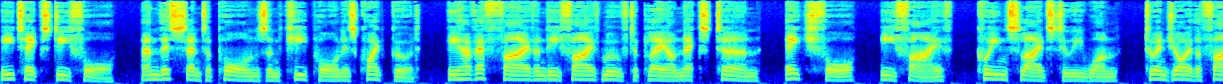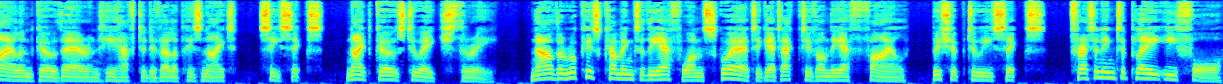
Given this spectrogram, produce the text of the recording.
e takes d4, and this center pawns and key pawn is quite good, he have f5 and e5 move to play on next turn, h4, e5, queen slides to e1, to enjoy the file and go there and he have to develop his knight, c6, knight goes to h3. Now the rook is coming to the f1 square to get active on the f file, bishop to e6, threatening to play e4,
